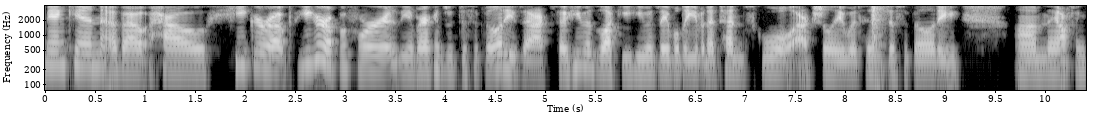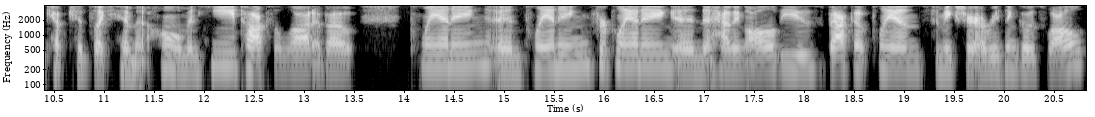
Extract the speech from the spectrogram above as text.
Mankin about how he grew up. He grew up before the Americans with Disabilities Act, so he was lucky. He was able to even attend school actually with his disability. Um, they often kept kids like him at home, and he talks a lot about planning and planning for planning and having all these backup plans to make sure everything goes well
